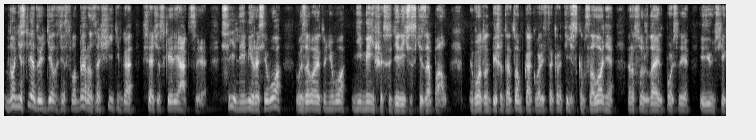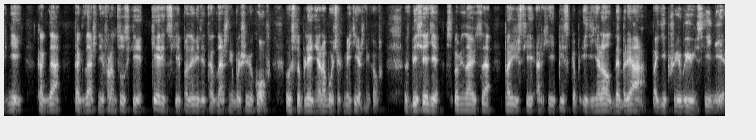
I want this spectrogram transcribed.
но не следует делать из Флабера защитника всяческой реакции. Сильные мира сего вызывают у него не меньший сатирический запал. Вот он пишет о том, как в аристократическом салоне рассуждают после июньских дней, когда тогдашние французские керенские подавили тогдашних большевиков выступления рабочих мятежников. В беседе вспоминаются парижский архиепископ и генерал Дебриа, погибшие в июньские дни.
